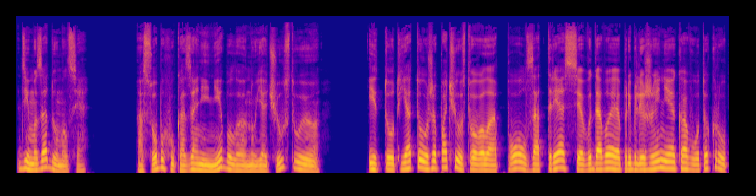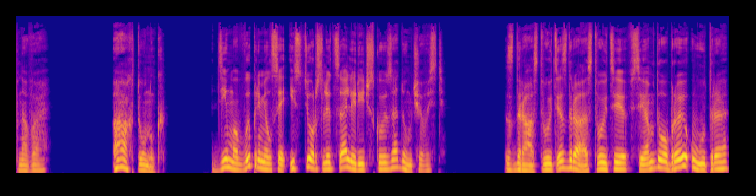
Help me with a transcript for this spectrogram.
Дима задумался. Особых указаний не было, но я чувствую... И тут я тоже почувствовала, пол затрясся, выдавая приближение кого-то крупного. «Ахтунг!» Дима выпрямился и стер с лица лирическую задумчивость. «Здравствуйте, здравствуйте, всем доброе утро.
